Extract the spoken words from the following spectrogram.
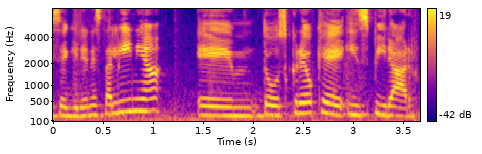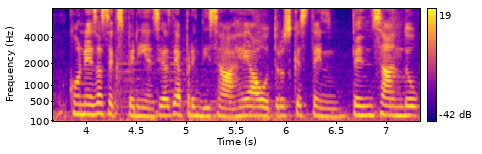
seguir en esta línea. Eh, dos, creo que inspirar con esas experiencias de aprendizaje a otros que estén pensando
